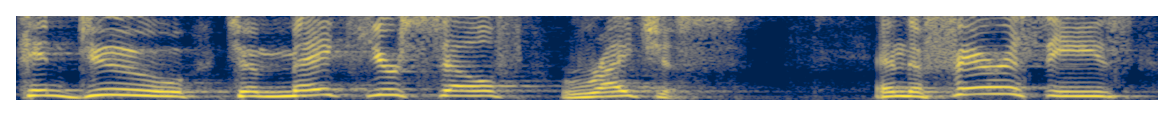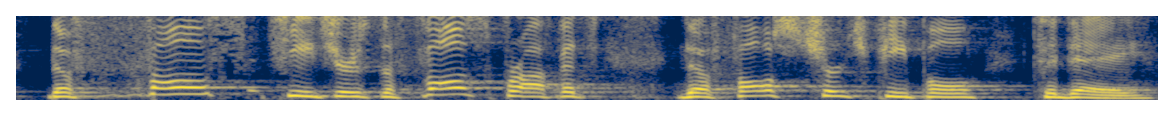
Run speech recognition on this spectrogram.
can do to make yourself righteous. And the Pharisees, the false teachers, the false prophets, the false church people today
